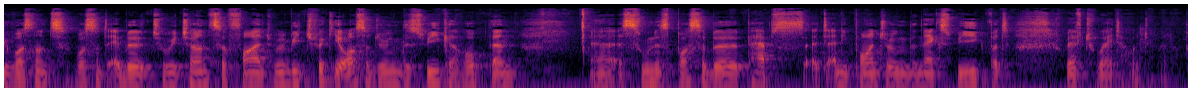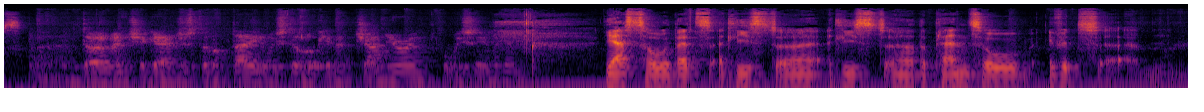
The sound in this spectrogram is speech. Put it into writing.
he was not was not able to return so far. It will be tricky also during this week. I hope then. Uh, as soon as possible, perhaps at any point during the next week, but we have to wait how it develops. And Drmic again, just an update. Are we still looking at January before we see him again? Yeah, so that's at least uh, at least uh, the plan. So if it um,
